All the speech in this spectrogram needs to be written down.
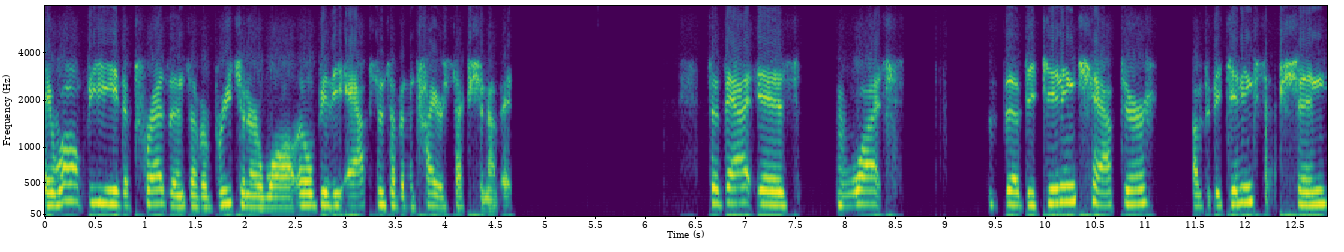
It won't be the presence of a breach in our wall, it will be the absence of an entire section of it. So that is what the beginning chapter of the beginning section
